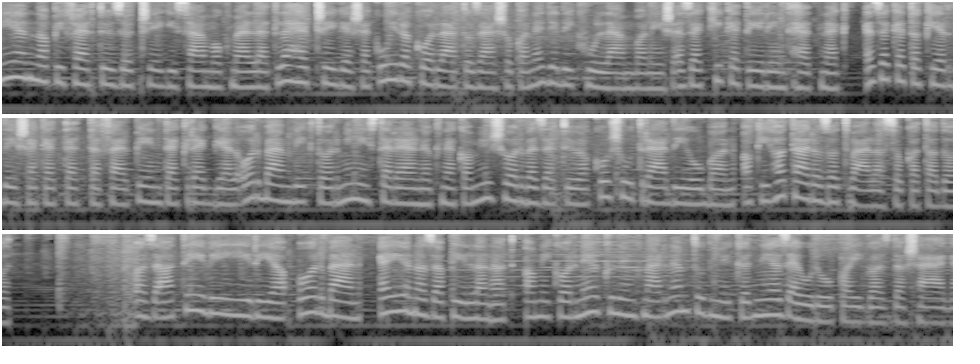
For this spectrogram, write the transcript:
Milyen napi fertőzöttségi számok mellett lehetségesek újra korlátozások a negyedik hullámban és ezek kiket érinthetnek, ezeket a kérdéseket tette fel péntek reggel Orbán Viktor miniszterelnöknek a műsorvezető a Kossuth Rádióban, aki határozott válaszokat adott. Az ATV írja, Orbán, eljön az a pillanat, amikor nélkülünk már nem tud működni az európai gazdaság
